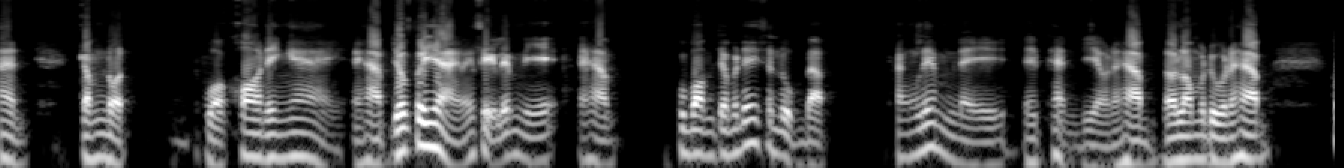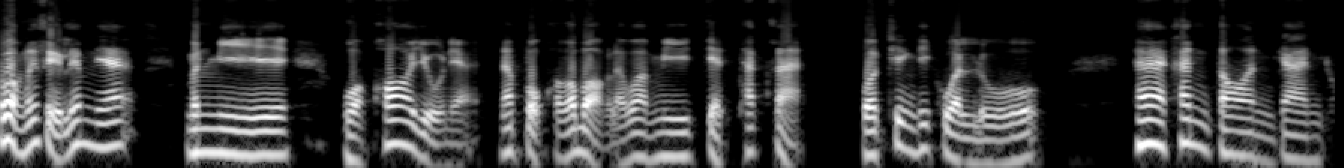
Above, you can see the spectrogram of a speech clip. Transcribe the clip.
ารถกำหนดหัวข้อได้ง่ายนะครับ ยกตัวอย่างหนังสือเล่มนี้นะครับครูบอมจะไม่ได้สรุปแบบ ทั้งเล่มในในแผ่นเดียวนะครับ เราลองมาดูนะครับเขาบอกหนังสือเล่มเนี้ยมันมีหัวข้ออยู่เนี่ยหน้าปกเขาก็บอกแล้วว่ามี7ทักษะโคชชิ่งที่ควรรู้5ขั้นตอนการโค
